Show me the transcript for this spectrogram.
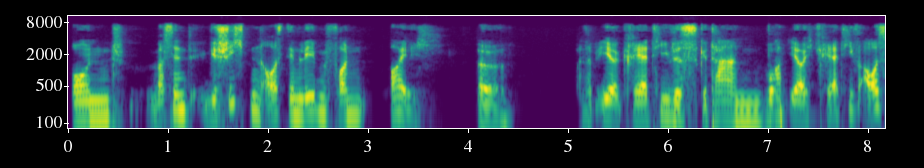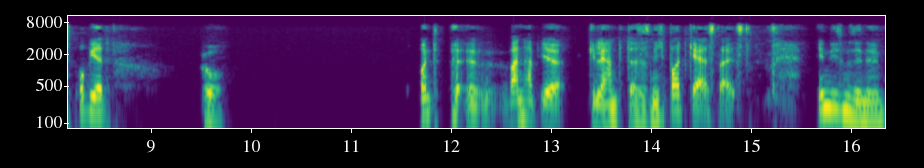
Und was sind Geschichten aus dem Leben von euch? Äh, was habt ihr Kreatives getan? Wo habt ihr euch kreativ ausprobiert? Oh. Und äh, wann habt ihr gelernt, dass es nicht Podcast heißt? In diesem Sinne,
